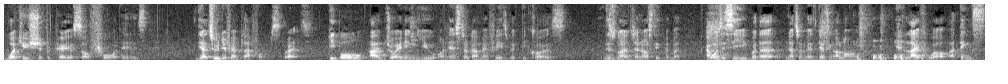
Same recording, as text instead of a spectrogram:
What you should prepare yourself for is there are two different platforms. Right. People are joining you on Instagram and Facebook because this is not a general statement, but I want to see whether Nyatuame is getting along in life well. Are things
